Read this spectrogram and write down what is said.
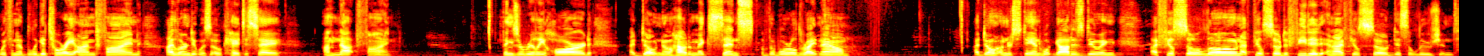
with an obligatory I'm fine, I learned it was okay to say, I'm not fine. Things are really hard. I don't know how to make sense of the world right now. I don't understand what God is doing. I feel so alone. I feel so defeated, and I feel so disillusioned.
